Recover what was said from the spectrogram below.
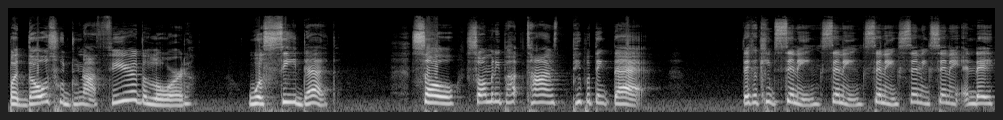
But those who do not fear the Lord will see death. So, so many times people think that they could keep sinning, sinning, sinning, sinning, sinning, and they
